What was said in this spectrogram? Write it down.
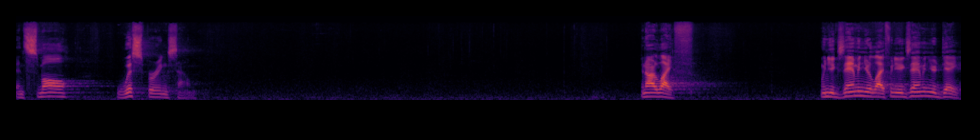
and small whispering sound. In our life, when you examine your life, when you examine your day,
